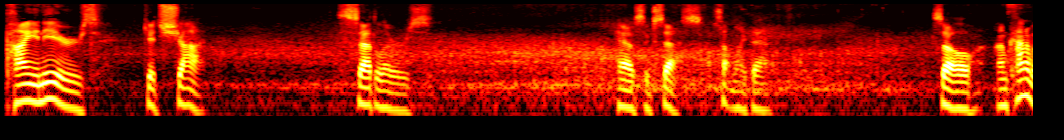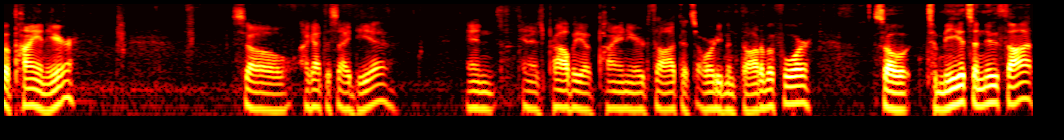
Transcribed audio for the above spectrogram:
Pioneers get shot. Settlers have success. Something like that. So I'm kind of a pioneer. So I got this idea, and and it's probably a pioneered thought that's already been thought of before. So to me, it's a new thought.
